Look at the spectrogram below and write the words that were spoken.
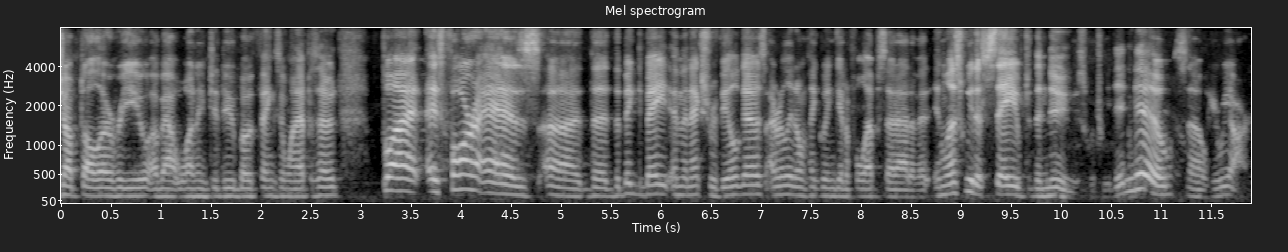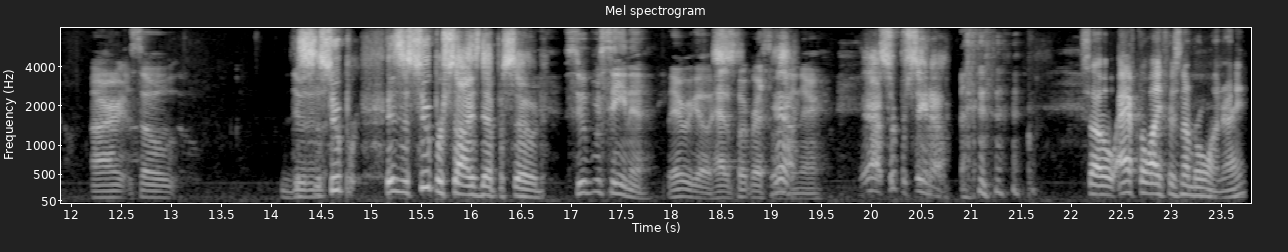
jumped all over you about wanting to do both things in one episode. But as far as uh, the the big debate and the next reveal goes, I really don't think we can get a full episode out of it unless we'd have saved the news, which we didn't do. So here we are. All right, so This is a super. This is a supersized episode. Super Cena. There we go. Had to put wrestling Yeah. in there. Yeah, Super Cena. So Afterlife is number one, right?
